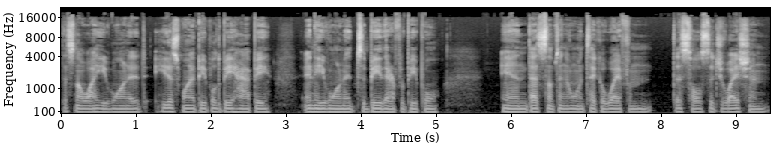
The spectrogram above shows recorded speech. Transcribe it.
that's not why he wanted. He just wanted people to be happy and he wanted to be there for people. And that's something I want to take away from this whole situation.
